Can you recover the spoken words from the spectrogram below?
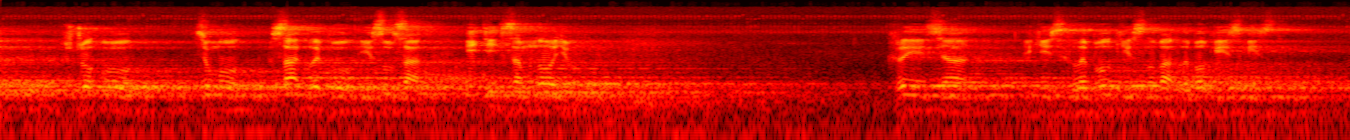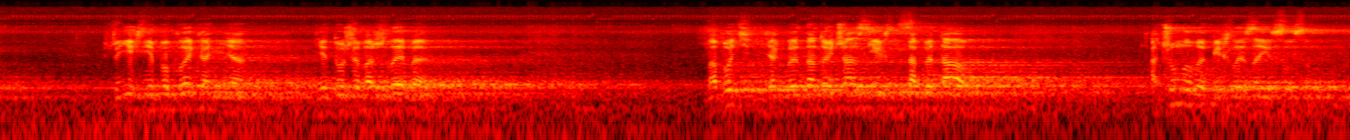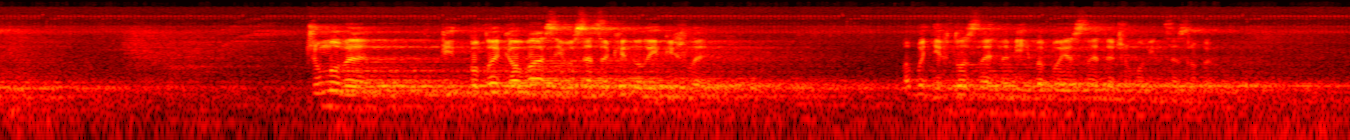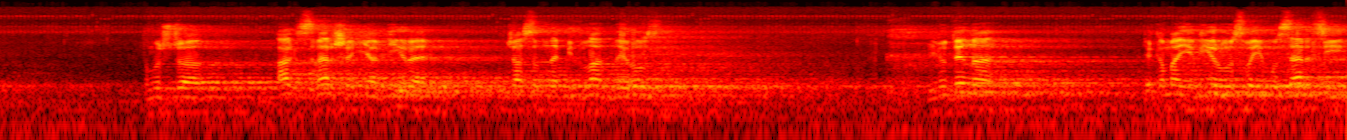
що у цьому заклику Ісуса ідіть за мною криються якісь глибокі слова, глибокий зміст, що їхнє покликання є дуже важливе. Мабуть, якби на той час їх запитав, чому ви пішли за Ісусом? Чому ви покликав вас і усе це кинули і пішли? Мабуть, ніхто з них не міг би пояснити, чому він це зробив. Тому що акт звершення віри часом не підвладний розум. Людина, яка має віру у своєму серці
